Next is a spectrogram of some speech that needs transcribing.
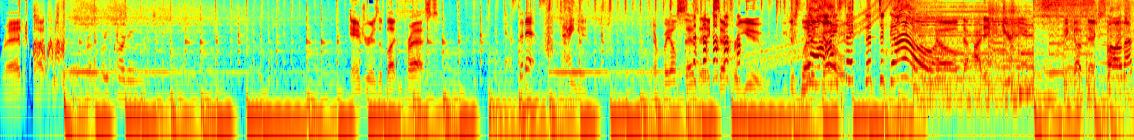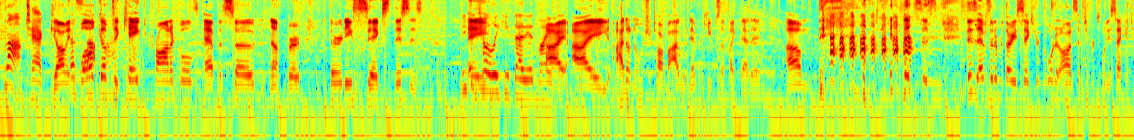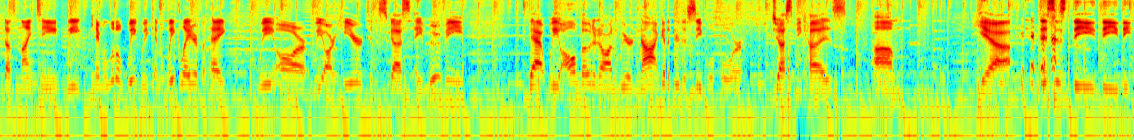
Red button. Red button. Recording. Andrea is a button pressed. Yes, it is. Dang it. Everybody else says it except for you. You just let no, it go. I said good to go. No, that, I didn't hear you. Speak up next oh, time. Well, that's not. Dadgummit. That's not Welcome my to Caped Chronicles episode number 36. This is You should Hey, totally keep that in mind. I I I don't know what you're talking about. I would never keep stuff like that in. Um, this is this is episode number 36, recorded on September 22nd, 2019. We came a little week. We came a week later, but hey, we are we are here to discuss a movie that we all voted on. We're not going to do the sequel for just because. Um, yeah, this is the the the.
